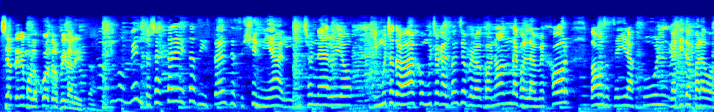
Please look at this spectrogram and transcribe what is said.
ya tenemos los cuatro finalistas. No, qué momento, ya estar en estas instancias es genial, mucho nervio y mucho trabajo, mucho cansancio, pero con onda, con la mejor. Vamos a seguir a full, gatito para vos,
